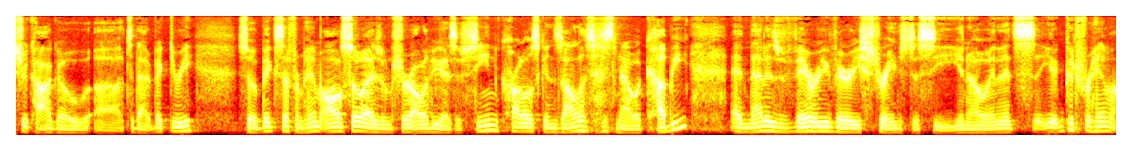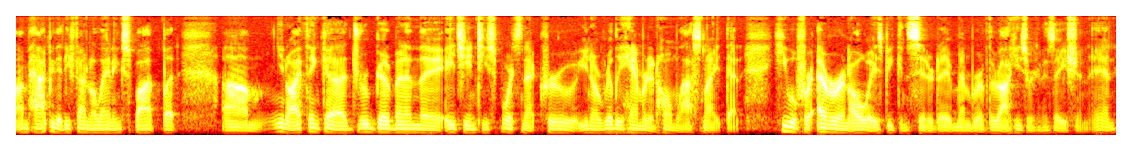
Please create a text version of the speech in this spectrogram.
Chicago uh, to that victory. So big stuff from him. Also, as I'm sure all of you guys have seen, Carlos Gonzalez is now a Cubby, and that is very, very strange to see. You know, and it's good for him. I'm happy that he found a landing spot. But um, you know, I think uh, Drew Goodman and the AT&T Sportsnet crew, you know, really hammered it home last night that he will forever and always be considered a member of the Rockies organization. And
